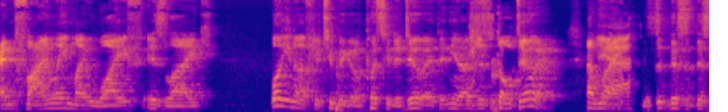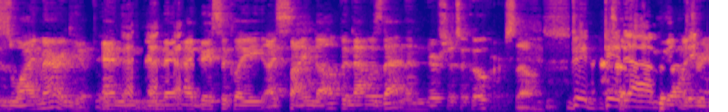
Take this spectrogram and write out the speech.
and finally, my wife is like, "Well, you know, if you're too big of a pussy to do it, then you know, just don't do it." I'm Yeah. like, this, "This is this is why I married you," and and then I basically I signed up, and that was that, and then inertia took over. So did did um did,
